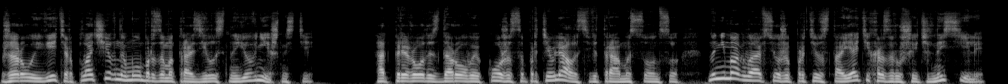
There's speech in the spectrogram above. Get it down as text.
в жару и ветер плачевным образом отразилось на ее внешности. От природы здоровая кожа сопротивлялась ветрам и солнцу, но не могла все же противостоять их разрушительной силе.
